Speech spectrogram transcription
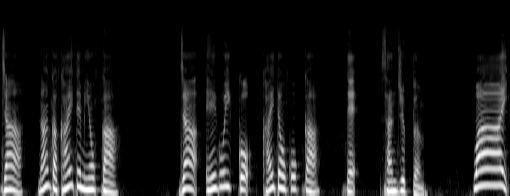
じゃあ何か書いてみよっか。じゃあ英語1個書いておこっか。で30分。わーい。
